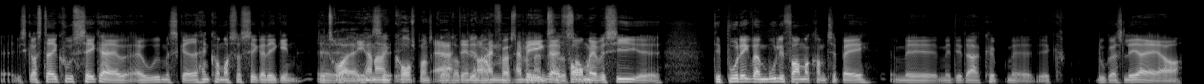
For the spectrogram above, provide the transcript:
Øh, vi skal også stadig huske, at Sikker er, er ude med skade. Han kommer så sikkert ikke ind. Det tror jeg ikke. Han har en korsbåndsskade, ja, der bliver nok han, først han vil ikke være i form. Jeg vil sige, øh, det burde ikke være muligt for mig at komme tilbage med, med det, der er købt med det, Lukas Lea og,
